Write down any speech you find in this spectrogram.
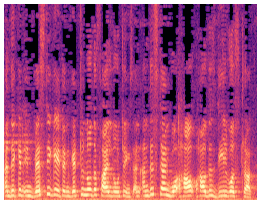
and they can investigate and get to know the file notings and understand how, how this deal was struck.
